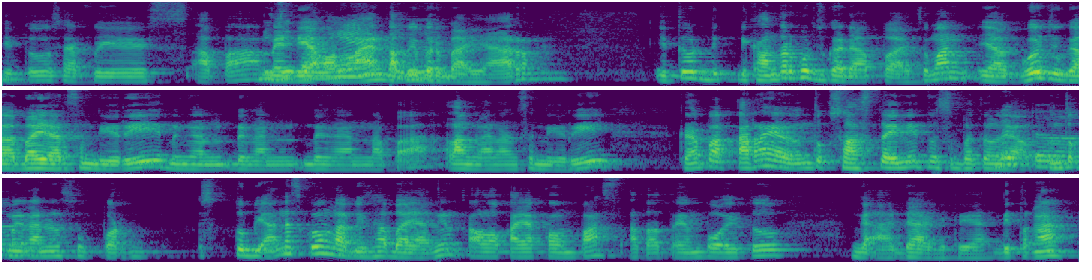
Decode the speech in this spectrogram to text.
itu servis apa media Digitalnya, online tapi berbayar itu di, di kantor gue juga dapat. Cuman ya gue juga bayar sendiri dengan dengan dengan apa langganan sendiri. Kenapa? Karena ya untuk sustain itu sebetulnya Betul. untuk mekanisme support. To be honest gue nggak bisa bayangin kalau kayak Kompas atau Tempo itu nggak ada gitu ya. Di tengah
